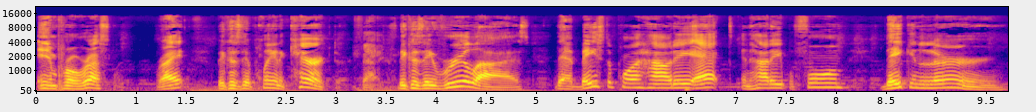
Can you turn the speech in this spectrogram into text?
in pro wrestling, right? Because they're playing a character. Facts. Because they realize that based upon how they act and how they perform, they can learn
